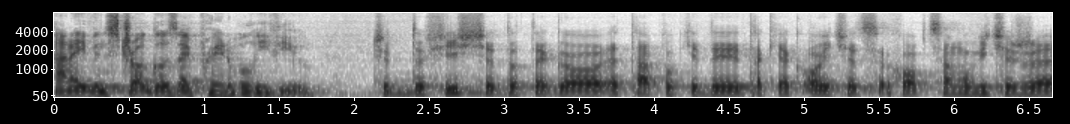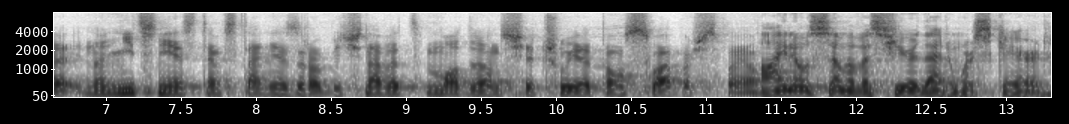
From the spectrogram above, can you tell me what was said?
And I even struggle as I pray to believe you. Czy doszliście do tego etapu, kiedy tak jak ojciec chłopca mówicie, że no nic nie jestem w stanie zrobić, nawet modląc się czuję tą słabość swoją. I know some of us hear that and we're scared.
